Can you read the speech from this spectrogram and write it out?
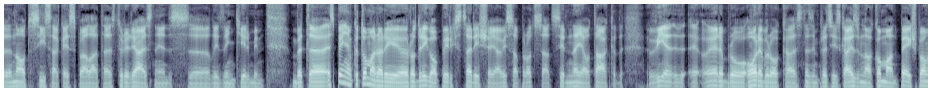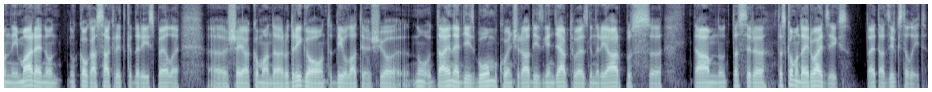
eh, nav tas īsākais spēlētājs. Tur ir jāiesniedz uh, līdz viņa ķirbim. Bet es pieņemu, ka tomēr arī Rodrigo pirksts arī šajā visā procesā. Tas ir ne jau tā, ka Erebro, Orebro, kā es nezinu precīzi, kā izrunā komanda, pēkšņi pamanīja Marēnu un nu, kaut kā sakrit, kad arī spēlē šajā komandā Rodrigo un divi latvieši. Jo nu, tā enerģijas bumba, ko viņš ir radījis gan ģērbtuvēs, gan arī ārpus tām, nu, tas, ir, uh, tas komandai ir vajadzīgs. Tā ir tā dzirkstelīte.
